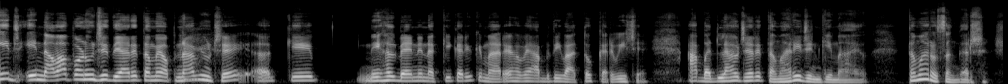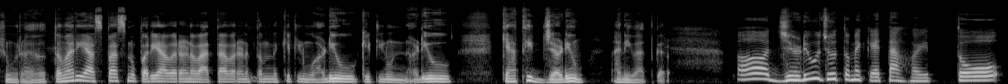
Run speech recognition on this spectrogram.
એ જ એ નવાપણું છે ત્યારે તમે અપનાવ્યું છે કે નેહલ બેને નક્કી કર્યું કે મારે હવે આ બધી વાતો કરવી છે. આ બદલાવ જ્યારે તમારી જિંદગીમાં આવ્યો તમારો સંઘર્ષ શું રહ્યો? તમારી આસપાસનું પર્યાવરણ વાતાવરણ તમને કેટલું અડ્યું કેટલું નડ્યું? ક્યાંથી જડ્યું? આની વાત કરો. અ, જડ્યું જો તમે કહેતા હોય તો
